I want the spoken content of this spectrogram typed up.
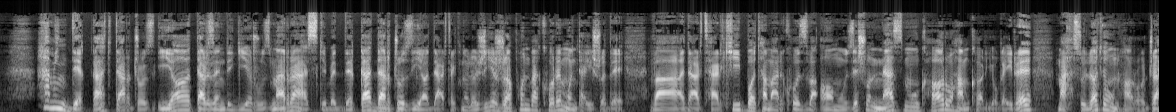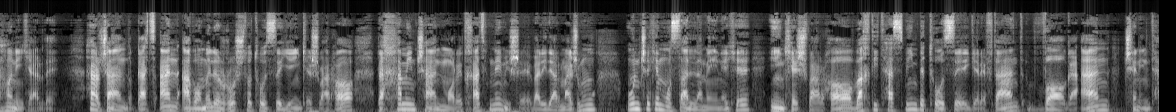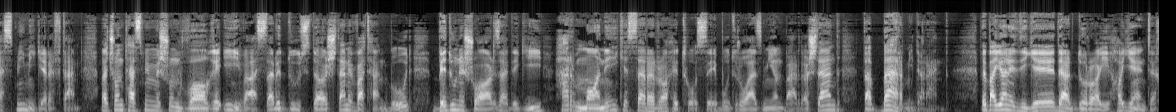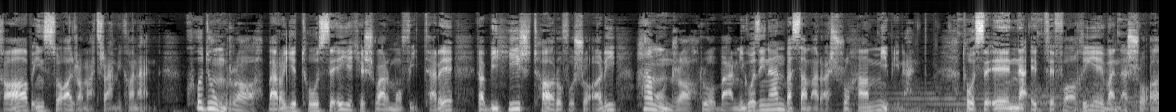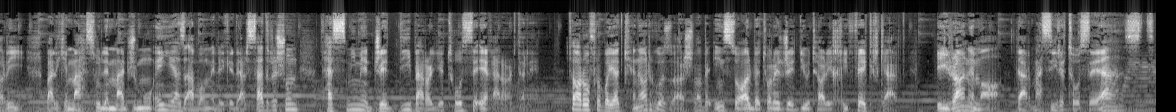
همین دقت در جزئیات در زندگی روزمره است که به دقت در جزئیات در تکنولوژی ژاپن و کره منتهی شده و در ترکیب با تمرکز و آموزش و نظم و کار و همکاری و غیره محصولات اونها رو جهانی کرده. هرچند قطعا عوامل رشد و توسعه این کشورها به همین چند مورد ختم نمیشه ولی در مجموع اونچه که مسلمه اینه که این کشورها وقتی تصمیم به توسعه گرفتند واقعا چنین تصمیمی گرفتند و چون تصمیمشون واقعی و از سر دوست داشتن وطن بود بدون شعار زدگی هر مانعی که سر راه توسعه بود رو از میان برداشتند و بر می دارند. به بیان دیگه در دورایی های انتخاب این سوال را مطرح می کنند. کدوم راه برای توسعه کشور مفیدتره و بی هیچ تعارف و شعاری همون راه رو برمیگزینند و سمرش رو هم می‌بینند. توسعه نه اتفاقی و نه شعاری بلکه محصول مجموعه ای از عواملی که در صدرشون تصمیم جدی برای توسعه قرار داره. تعارف رو باید کنار گذاشت و به این سوال به طور جدی و تاریخی فکر کرد. ایران ما در مسیر توسعه است؟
